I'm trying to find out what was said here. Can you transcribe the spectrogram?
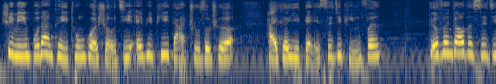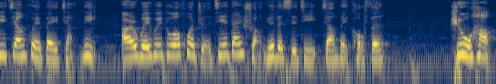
市民不但可以通过手机 APP 打出租车，还可以给司机评分，得分高的司机将会被奖励，而违规多或者接单爽约的司机将被扣分。十五号，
